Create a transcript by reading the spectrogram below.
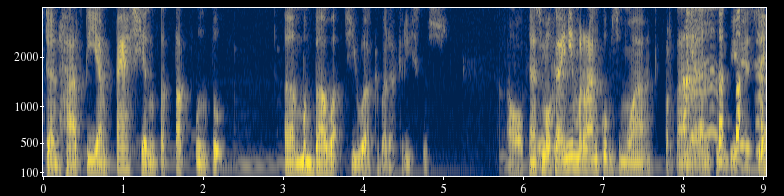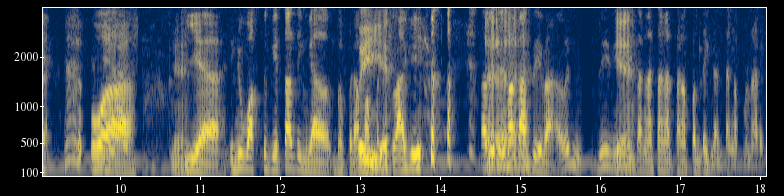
dan hati yang passion tetap untuk uh, membawa jiwa kepada Kristus. Okay. Nah, semoga ini merangkum semua pertanyaan Bung BS ya. Wah, ya. iya. Ini waktu kita tinggal beberapa oh, iya. menit lagi. Tapi terima kasih, Pak. Ini yeah. sangat sangat sangat penting dan sangat menarik.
